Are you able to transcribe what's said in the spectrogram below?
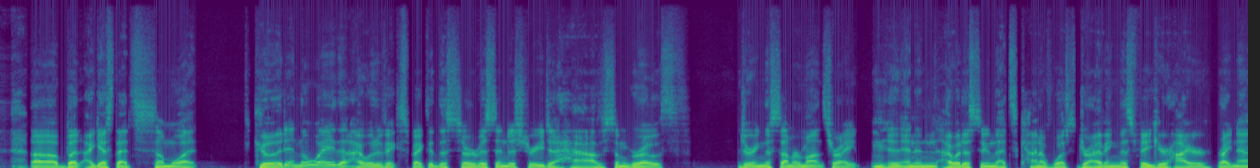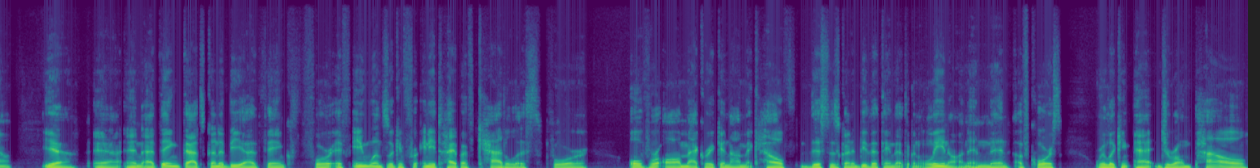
uh, but I guess that's somewhat good in the way that I would have expected the service industry to have some growth during the summer months, right? Mm. And, and then I would assume that's kind of what's driving this figure higher right now. Yeah, yeah. And I think that's going to be, I think, for if anyone's looking for any type of catalyst for overall macroeconomic health, this is going to be the thing that they're going to lean on. And then, of course, we're looking at Jerome Powell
